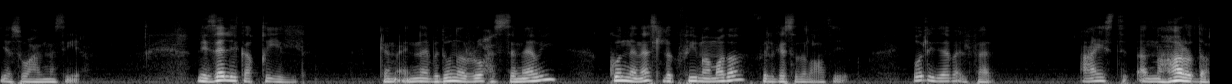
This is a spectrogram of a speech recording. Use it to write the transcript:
يسوع المسيح. لذلك قيل كما أننا بدون الروح السماوي كنا نسلك فيما مضى في الجسد العتيق. قول لي ده بقى الفرق. عايز تبقى النهاردة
